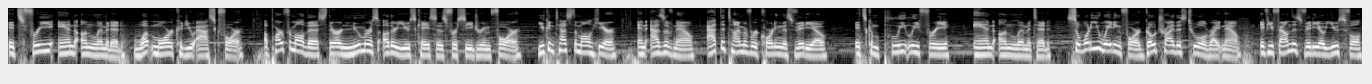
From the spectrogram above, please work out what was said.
It's free and unlimited. What more could you ask for? Apart from all this, there are numerous other use cases for Seedream 4. You can test them all here, and as of now, at the time of recording this video, it's completely free and unlimited. So what are you waiting for? Go try this tool right now. If you found this video useful,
